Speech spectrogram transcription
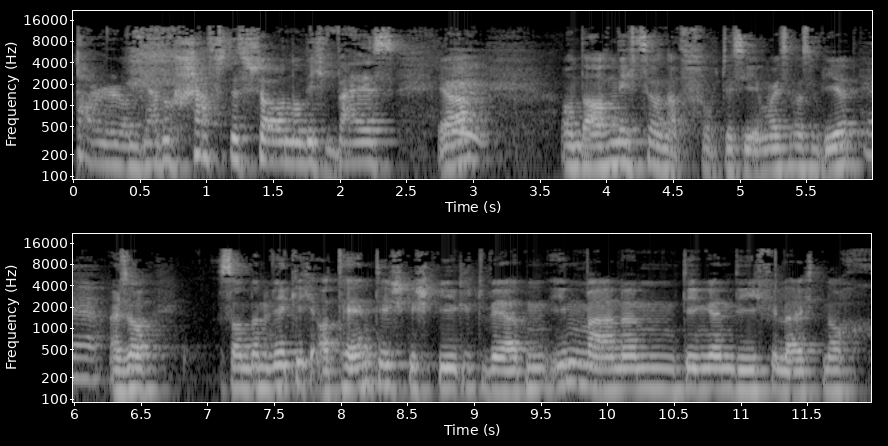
toll und ja, du schaffst es schon und ich weiß, ja. Und auch nicht so, na, ob das jemals was wird. Ja. Also sondern wirklich authentisch gespiegelt werden in meinen Dingen, die ich vielleicht noch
